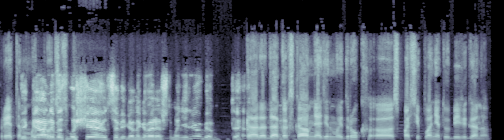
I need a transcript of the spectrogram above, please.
при этом веганы против... возмущаются, веганы говорят, что мы не любим. Да-да-да, как сказал мне один мой друг, э, спаси планету, убей вегана.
